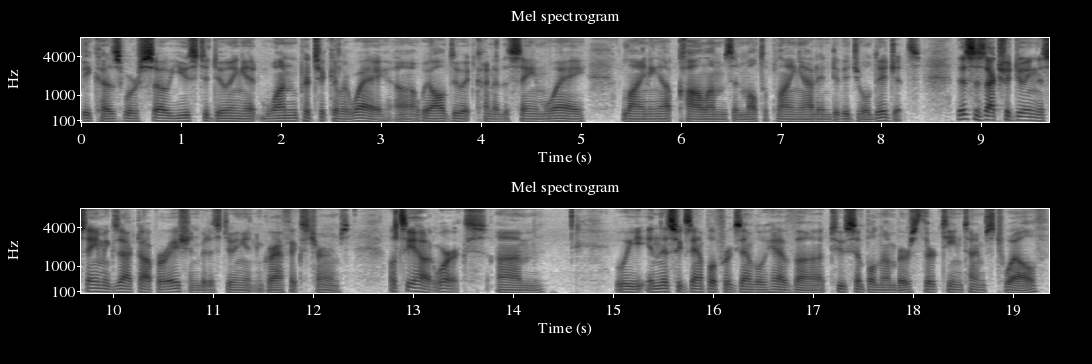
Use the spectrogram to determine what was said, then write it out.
because we're so used to doing it one particular way. Uh, we all do it kind of the same way, lining up columns and multiplying out individual digits. This is actually doing the same exact operation, but it's doing it in graphics terms. Let's see how it works. Um, we in this example, for example, we have uh, two simple numbers, 13 times 12.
